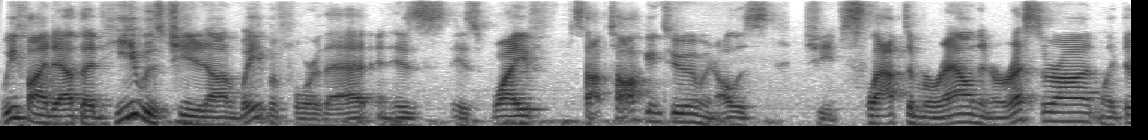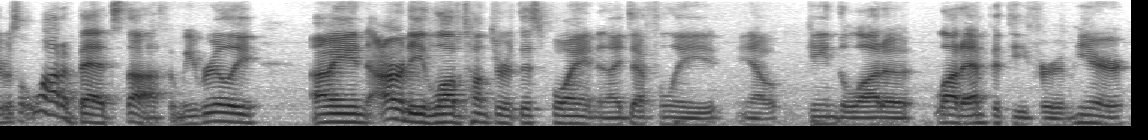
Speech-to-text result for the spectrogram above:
We find out that he was cheated on way before that, and his his wife stopped talking to him, and all this. She slapped him around in a restaurant. Like there was a lot of bad stuff, and we really. I mean, I already loved Hunter at this point, and I definitely, you know, gained a lot of a lot of empathy for him here.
